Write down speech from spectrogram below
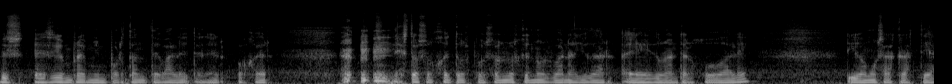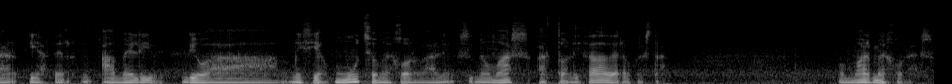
Es, es siempre muy importante, ¿vale? Tener, coger estos objetos, pues son los que nos van a ayudar eh, durante el juego, ¿vale? Digamos a craftear y hacer a Meli, digo, a Micia mucho mejor, ¿vale? Sino más actualizada de lo que está. Con más mejoras.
